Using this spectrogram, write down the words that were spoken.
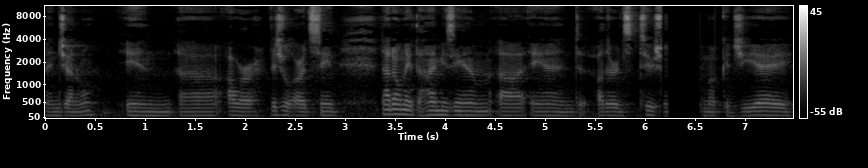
in general in uh, our visual arts scene, not only at the High Museum uh, and other institutions like MoCA GA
